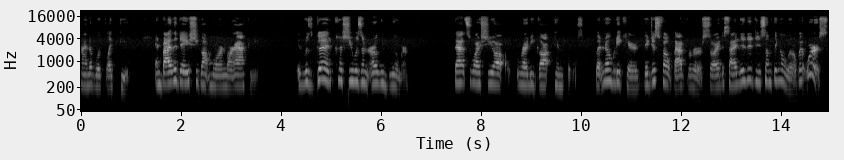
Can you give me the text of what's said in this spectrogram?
kind of looked like puke. And by the day, she got more and more acne. It was good because she was an early bloomer. That's why she already got pimples. But nobody cared. They just felt bad for her, so I decided to do something a little bit worse.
